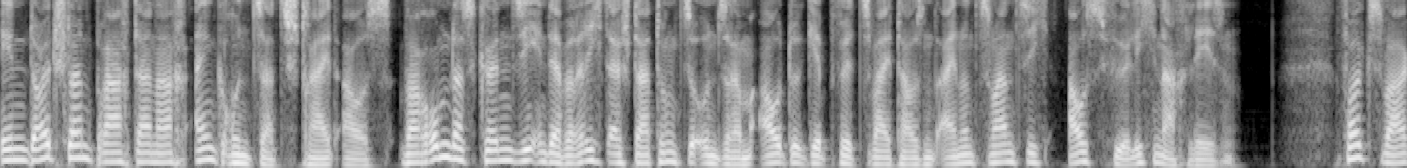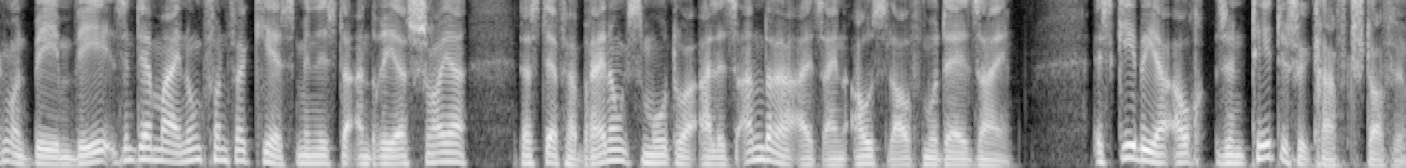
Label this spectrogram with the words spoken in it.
In Deutschland brach danach ein Grundsatzstreit aus. Warum, das können Sie in der Berichterstattung zu unserem Autogipfel 2021 ausführlich nachlesen. Volkswagen und BMW sind der Meinung von Verkehrsminister Andreas Scheuer, dass der Verbrennungsmotor alles andere als ein Auslaufmodell sei. Es gebe ja auch synthetische Kraftstoffe.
